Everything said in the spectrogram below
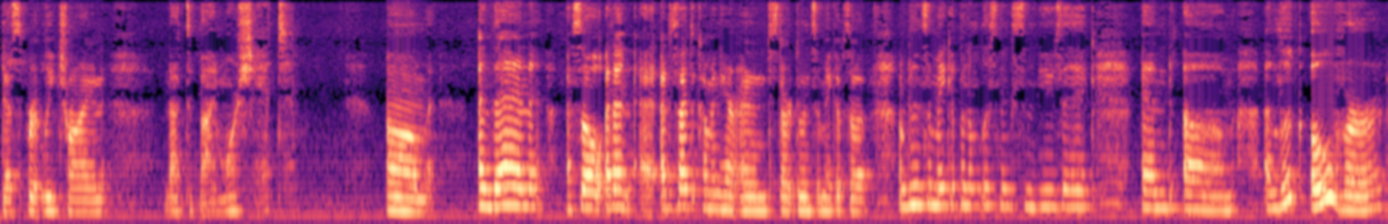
desperately trying not to buy more shit. Um, and then, so I then I decided to come in here and start doing some makeup. So I'm doing some makeup and I'm listening to some music. And um, I look over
